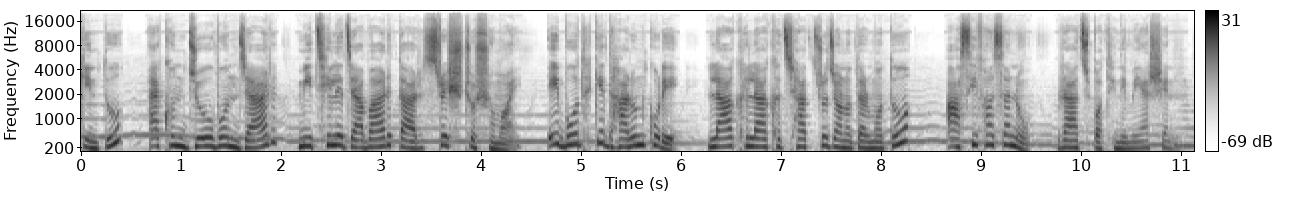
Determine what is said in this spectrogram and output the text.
কিন্তু এখন যৌবন যার, মিছিলে যাবার তার শ্রেষ্ঠ সময়। এই বোধকে ধারণ করে লাখ লাখ ছাত্র জনতার মতো আসিফ হাসানও রাজপথে নেমে আসেন।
